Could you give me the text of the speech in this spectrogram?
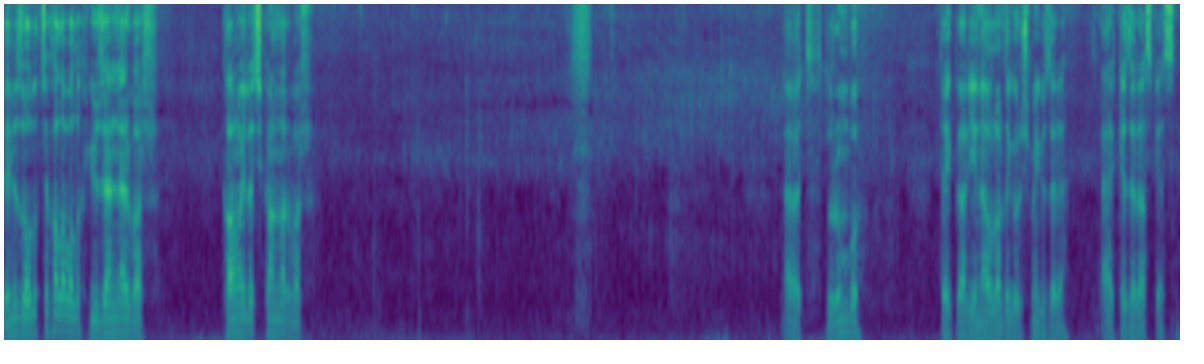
Deniz oldukça kalabalık. Yüzenler var. Kanoyla çıkanlar var. Evet, durum bu. Tekrar yeni avlarda görüşmek üzere. Herkese rast gelsin.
